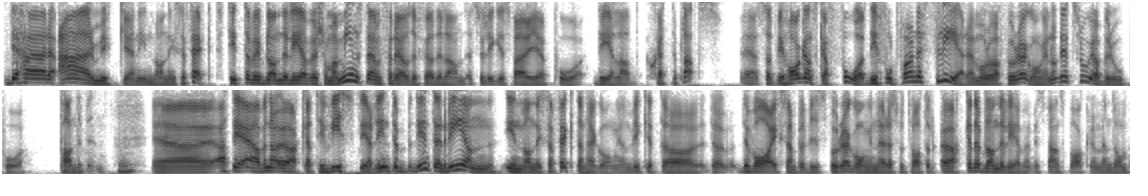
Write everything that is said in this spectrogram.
Det här är mycket en invandringseffekt. Tittar vi bland elever som har minst en förälder född i landet så ligger Sverige på delad sjätte plats. Eh, Så att vi har ganska få. Det är fortfarande fler än vad det var förra gången och det tror jag beror på pandemin. Eh, att det även har ökat till viss del. Det är, inte, det är inte en ren invandringseffekt den här gången, vilket det, har, det, det var exempelvis förra gången när resultaten ökade bland elever med svensk bakgrund, men de,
